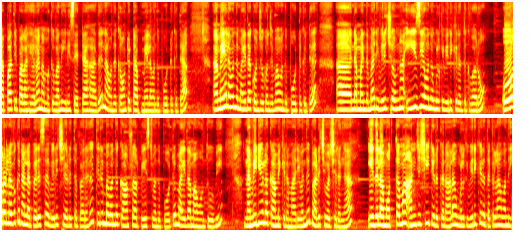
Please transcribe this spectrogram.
சப்பாத்தி பலகையெல்லாம் நமக்கு வந்து இனி செட் ஆகாது. நான் வந்து கவுண்டர் டாப் மேலே வந்து போட்டுக்கிட்டேன். மேலே வந்து மைதா கொஞ்சம் கொஞ்சமாக வந்து போட்டுக்கிட்டு நம்ம இந்த மாதிரி விரிச்சோம்னா ஈஸியாக வந்து உங்களுக்கு விரிக்கிறதுக்கு வரும். ஓரளவுக்கு நல்லா பெருசாக விரித்து எடுத்த பிறகு திரும்ப வந்து கார்ன்ஃப்ளவர் பேஸ்ட் வந்து போட்டு மைதா மாவும் தூவி நான் வீடியோவில் காமிக்கிற மாதிரி வந்து மடித்து வச்சுருங்க. இதில் மொத்தமாக அஞ்சு ஷீட் இருக்கிறனால உங்களுக்கு விரிக்கிறதுக்கெல்லாம் வந்து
